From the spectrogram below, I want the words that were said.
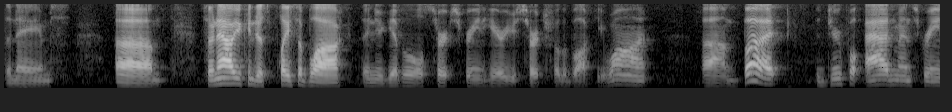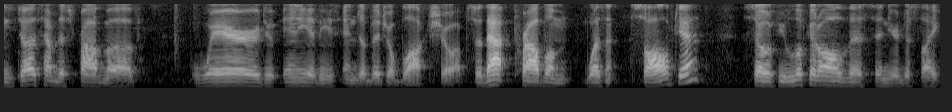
the names. Um, so now you can just place a block, then you give a little search screen here, you search for the block you want. Um, but the Drupal admin screen does have this problem of where do any of these individual blocks show up? So that problem wasn't solved yet. So if you look at all this and you're just like,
